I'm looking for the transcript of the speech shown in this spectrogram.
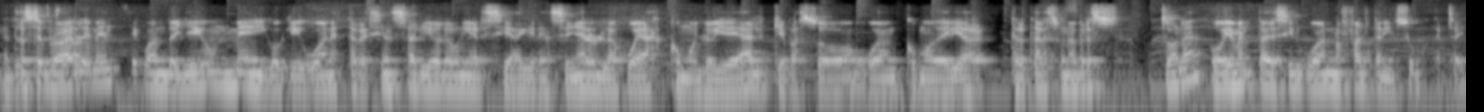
Entonces probablemente cuando llegue un médico que weón está recién salido de la universidad, que le enseñaron las weas como lo ideal que pasó, weón, como debía tratarse una persona, obviamente a decir, weón, nos faltan insumos, ¿cachai?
